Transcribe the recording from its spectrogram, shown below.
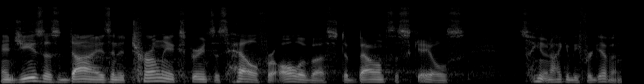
And Jesus dies and eternally experiences hell for all of us to balance the scales so you and I can be forgiven.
